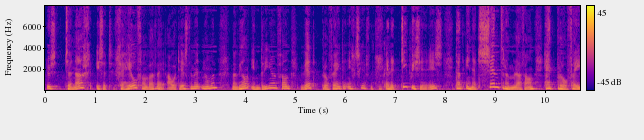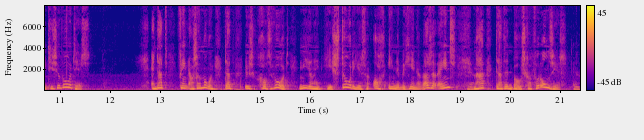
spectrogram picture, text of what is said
Dus tenach is het geheel van wat wij Oude Testament noemen, maar wel in drieën van wet, profeten en geschriften. Okay. En het typische is dat in het centrum daarvan het profetische woord is. En dat vind ik nou zo mooi. Dat dus Gods woord niet alleen historie is van, och, in de beginnen was er eens. Ja. Maar dat het boodschap voor ons is. Ja.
